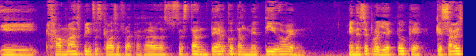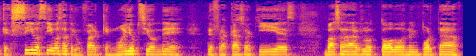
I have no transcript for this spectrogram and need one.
y jamás piensas que vas a fracasar, o sea, estás tan terco, tan metido en, en ese proyecto que, que sabes que sí o sí vas a triunfar, que no hay opción de, de fracaso. Aquí, es vas a darlo todo, no importa,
